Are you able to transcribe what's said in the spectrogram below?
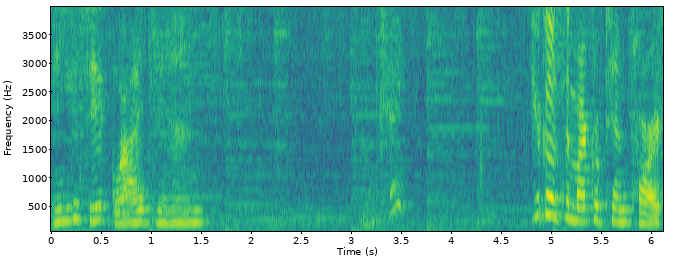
And you can see it glides in. Okay. Here goes the micropen part.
